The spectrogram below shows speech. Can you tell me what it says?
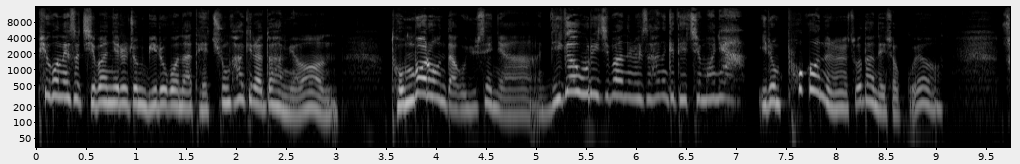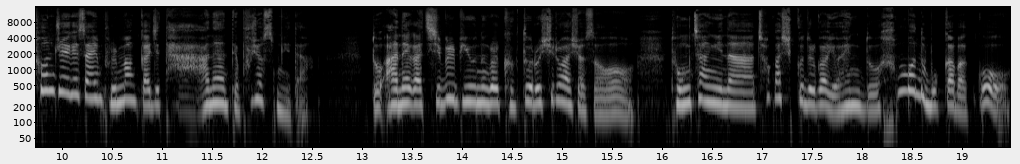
피곤해서 집안일을 좀 미루거나 대충 하기라도 하면 돈 벌어온다고 유세냐. 네가 우리 집안을 위해서 하는 게 대체 뭐냐. 이런 폭언을 쏟아내셨고요. 손주에게 쌓인 불만까지 다 아내한테 푸셨습니다. 또 아내가 집을 비우는 걸 극도로 싫어하셔서 동창이나 처가 식구들과 여행도 한 번도 못 가봤고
